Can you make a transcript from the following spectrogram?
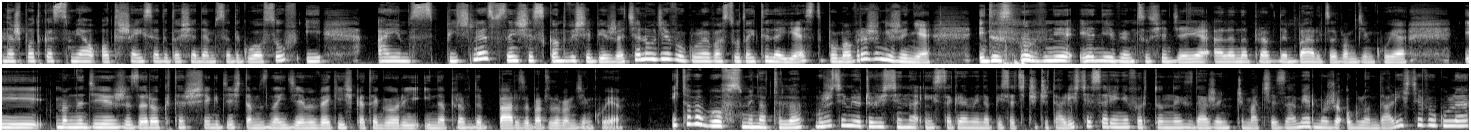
Nasz podcast miał od 600 do 700 głosów i I am speechless, w sensie skąd wy się bierzecie ludzie, w ogóle was tutaj tyle jest, bo mam wrażenie, że nie. I dosłownie ja nie wiem, co się dzieje, ale naprawdę bardzo wam dziękuję i mam nadzieję, że za rok też się gdzieś tam znajdziemy w jakiejś kategorii i naprawdę bardzo, bardzo wam dziękuję. I to by było w sumie na tyle. Możecie mi oczywiście na Instagramie napisać, czy czytaliście serię niefortunnych zdarzeń, czy macie zamiar, może oglądaliście w ogóle,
